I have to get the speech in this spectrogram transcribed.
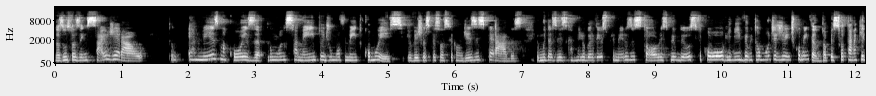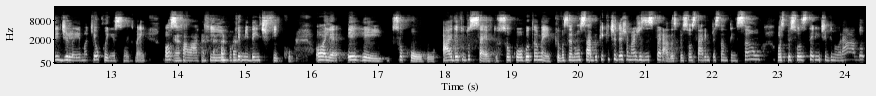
nós vamos fazer ensaio geral, então, é a mesma coisa para um lançamento de um movimento como esse. Eu vejo que as pessoas ficam desesperadas. E muitas vezes, Camila, eu gravei os primeiros stories, meu Deus, ficou horrível. Então, um monte de gente comentando. Então, a pessoa está naquele dilema que eu conheço muito bem. Posso é. falar aqui porque me identifico. Olha, errei, socorro. Ai, deu tudo certo, socorro também. Porque você não sabe o que, que te deixa mais desesperada. As pessoas estarem prestando atenção, ou as pessoas terem te ignorado,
